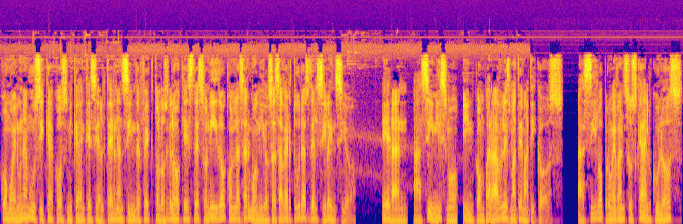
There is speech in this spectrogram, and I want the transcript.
como en una música cósmica en que se alternan sin defecto los bloques de sonido con las armoniosas aberturas del silencio. Eran, asimismo, incomparables matemáticos. Así lo prueban sus cálculos,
